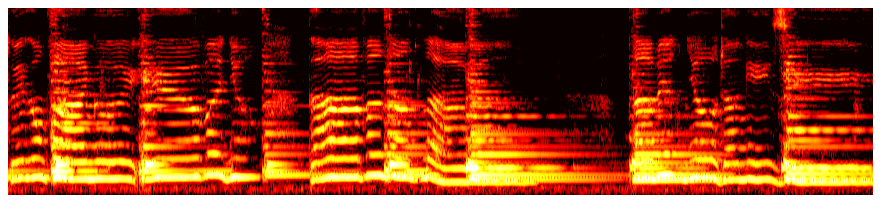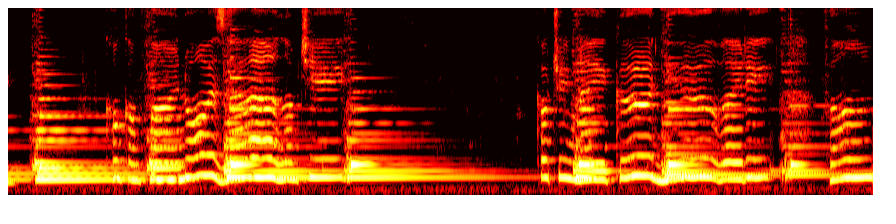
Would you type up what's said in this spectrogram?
Tuy không phải người nghĩ gì? Không cần phải nói ra làm chi. Câu chuyện này cứ như vậy đi. Vẫn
